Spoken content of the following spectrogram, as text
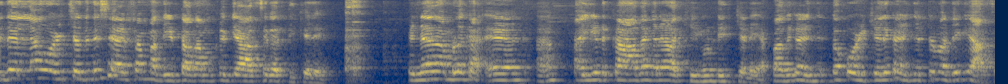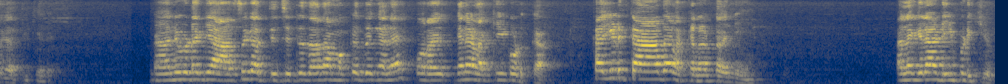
ഇതെല്ലാം ഒഴിച്ചതിന് ശേഷം മതി കേട്ടോ നമുക്ക് ഗ്യാസ് കത്തിക്കൽ. പിന്നെ നമ്മൾ കൈയെടുക്കാതെ അങ്ങനെ ഇളക്കിക്കൊണ്ടിരിക്കണേ. അപ്പൊ അത് കഴിഞ്ഞ് ഇതൊക്കെ ഒഴിക്കൽ കഴിഞ്ഞിട്ട് മതി ഗ്യാസ് കത്തിക്കൽ. ഞാനിവിടെ ഗ്യാസ് കത്തിച്ചിട്ട് ഇതാ നമുക്ക് ഇത് ഇങ്ങനെ കുറെ ഇങ്ങനെ ഇളക്കി കൊടുക്കാം. കൈ എടുക്കാതെ ഇളക്കണം കേട്ടോ ഇനി. അല്ലെങ്കിൽ അടി പിടിക്കും.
